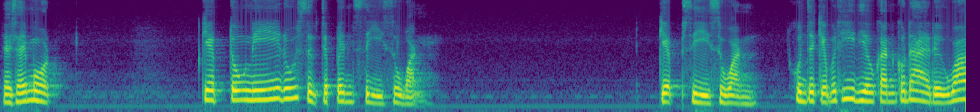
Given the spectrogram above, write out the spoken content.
อย่าใช้หมด เก็บตรงนี้รู้สึกจะเป็นสี่ส่วน เก็บสี่ส่วน คุณจะเก็บไว้ที่เดียวกันก็ได้หรือว่า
